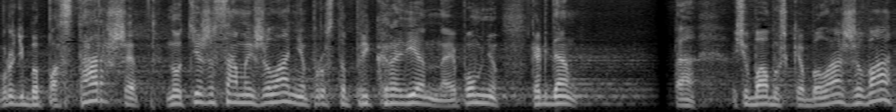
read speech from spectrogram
вроде бы постарше, но те же самые желания, просто прикровенно. Я помню, когда еще бабушка была жива,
